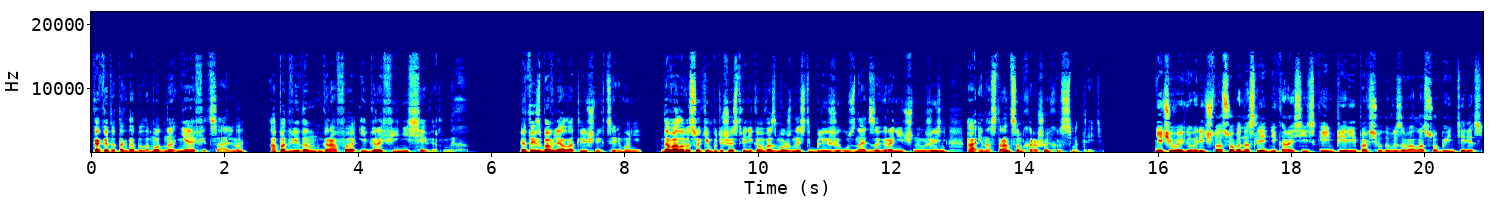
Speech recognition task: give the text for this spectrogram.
Как это тогда было модно, неофициально, а под видом графа и графини Северных. Это избавляло от лишних церемоний, давало высоким путешественникам возможность ближе узнать заграничную жизнь, а иностранцам хорошо их рассмотреть. Нечего и говорить, что особо наследника Российской империи повсюду вызывал особый интерес.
